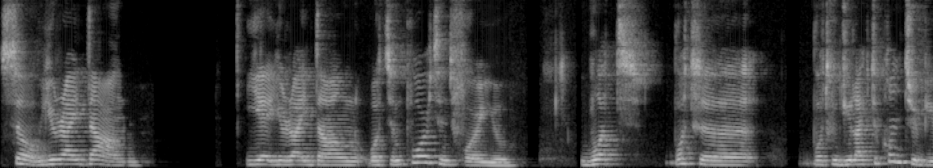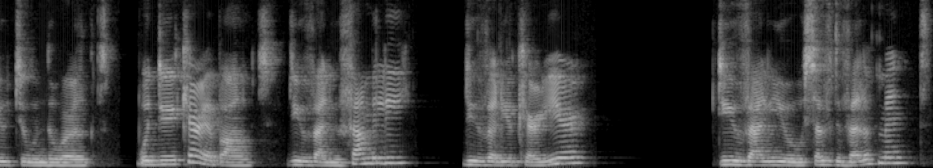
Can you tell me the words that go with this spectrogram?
So you write down, yeah, you write down what's important for you, what what uh, what would you like to contribute to in the world? What do you care about? Do you value family? Do you value career? Do you value self development?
